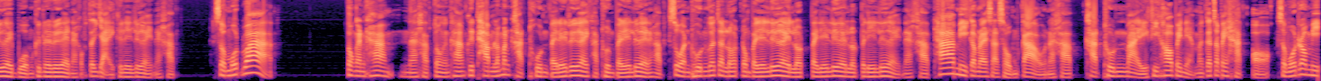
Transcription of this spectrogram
เรื่อยๆ บวมขึ้นเรื่อยๆ นะครับ จะใหญ่ขึ้นเรื่อยๆ นะครับ สมมุติว่า ตรงกันข้ามนะครับตรงกันข้ามคือทำแล้วมันขาดทุนไปเรื่อยๆขาดทุนไปเรื่อยๆนะครับส่วนทุนก็จะลดลงไปเรื่อยๆ ลดไปเรื่อยๆ ลดไปเรื่อยๆนะครับถ้ามีกำไรสะสมเก่านะครับขาดทุนใหม่ที่เข้าไปเนี่ยมันก็จะไปหักออก สมมุติเรามี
